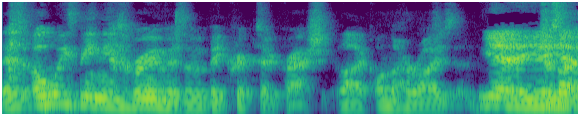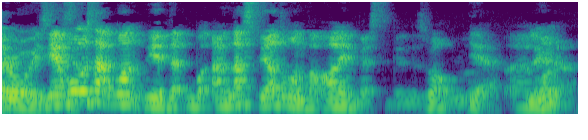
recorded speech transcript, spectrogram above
there's always been these rumors of a big crypto crash, like on the horizon. Yeah, yeah, Just yeah. like there always yeah, is. what was that one? Yeah, that, and that's the other one that I invested in as well. Yeah, Uh, Luna.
